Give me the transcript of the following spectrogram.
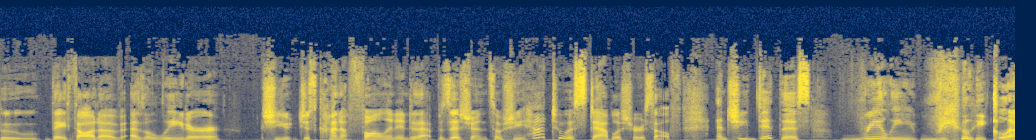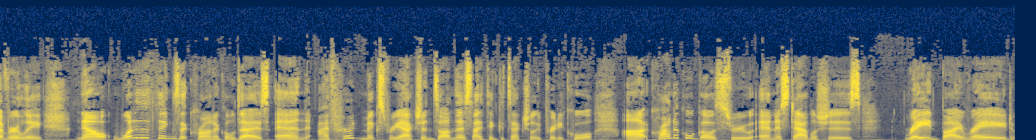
who they thought of as a leader. She just kind of fallen into that position. So she had to establish herself. And she did this really, really cleverly. Now, one of the things that Chronicle does, and I've heard mixed reactions on this, I think it's actually pretty cool. Uh, Chronicle goes through and establishes raid by raid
